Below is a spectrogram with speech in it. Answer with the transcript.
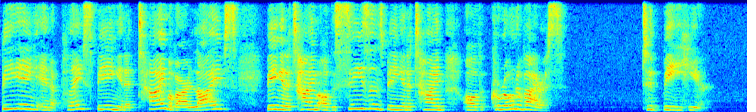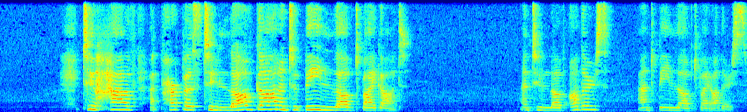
being in a place, being in a time of our lives, being in a time of the seasons, being in a time of coronavirus, to be here. To have a purpose to love God and to be loved by God. And to love others and be loved by others.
